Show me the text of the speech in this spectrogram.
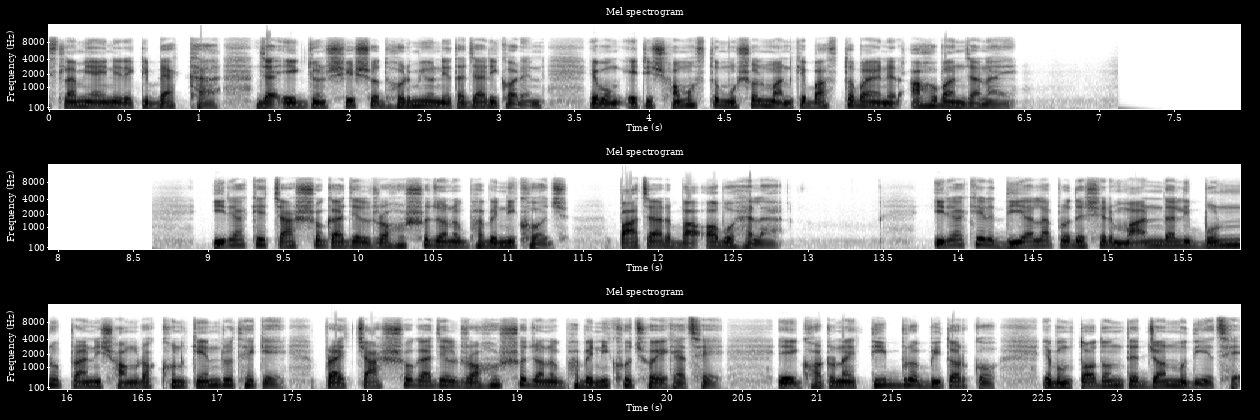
ইসলামী আইনের একটি ব্যাখ্যা যা একজন শীর্ষ ধর্মীয় নেতা জারি করেন এবং এটি সমস্ত মুসলমানকে বাস্তবায়নের আহ্বান জানায়। ইরাকে চারশো গাজেল রহস্যজনকভাবে নিখোঁজ, পাচার বা অবহেলা। ইরাকের দিয়ালা প্রদেশের মান্ডালি বন্য প্রাণী সংরক্ষণ কেন্দ্র থেকে প্রায় চারশো গাজেল রহস্যজনকভাবে নিখোঁজ হয়ে গেছে। এই ঘটনায় তীব্র বিতর্ক এবং তদন্তের জন্ম দিয়েছে।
